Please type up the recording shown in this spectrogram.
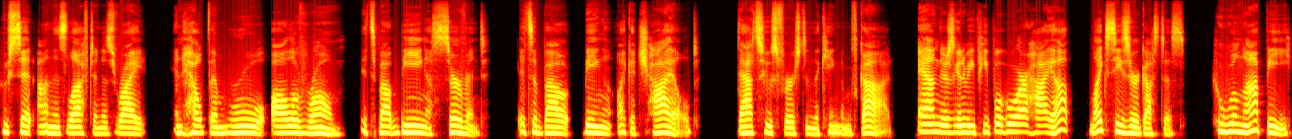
who sit on his left and his right and help them rule all of Rome. It's about being a servant. It's about being like a child. That's who's first in the kingdom of God. And there's going to be people who are high up, like Caesar Augustus, who will not be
